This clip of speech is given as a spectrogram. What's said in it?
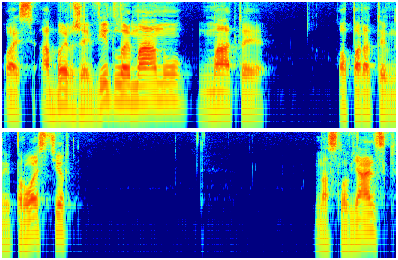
Ось, аби вже від Лиману мати оперативний простір на Слов'янськ,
